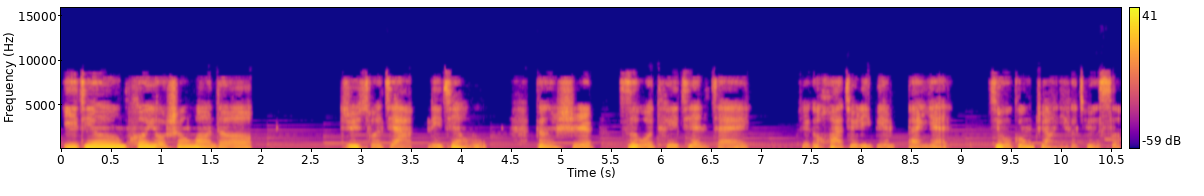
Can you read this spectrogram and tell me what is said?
已经颇有声望的剧作家李建武，更是自我推荐在这个话剧里边扮演舅公这样一个角色。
